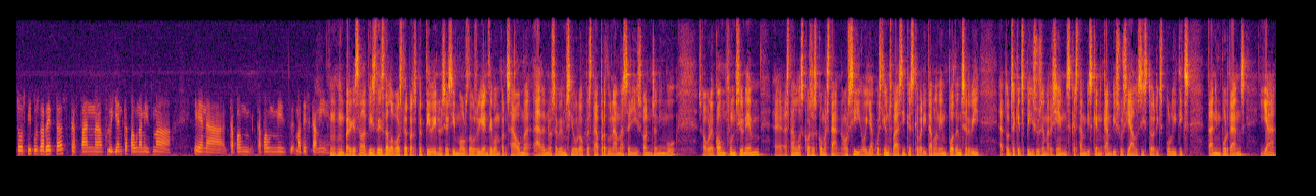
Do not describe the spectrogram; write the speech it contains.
dos tipus de reptes que estan fluent cap a una misma en, uh, cap, a un, cap a un mis, mateix camí. Mm -hmm, perquè s'ha vist des de la vostra perspectiva i no sé si molts dels oients deuen pensar home, ara no sabem si Europa està per donar massa lliçons a ningú sobre com funcionem, eh, estan les coses com estan, o sí, o hi ha qüestions bàsiques que veritablement poden servir a tots aquests països emergents que estan visquent canvis socials, històrics, polítics tan importants, hi ha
